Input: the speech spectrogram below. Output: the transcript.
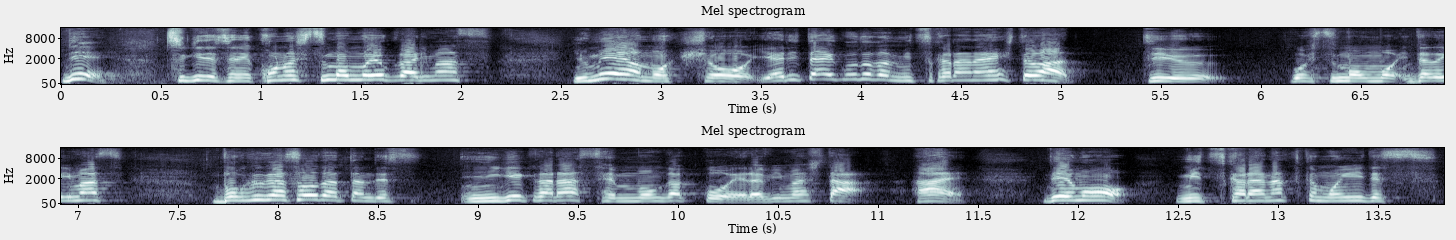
で次ですね。この質問もよくあります。夢や目標やりたいことが見つからない人はっていうご質問もいただきます。僕がそうだったんです。逃げから専門学校を選びました。はい。でも見つからなくてもいいです。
